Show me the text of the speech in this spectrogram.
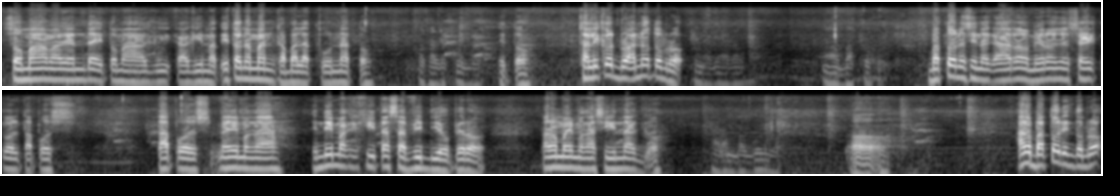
so mga maganda ito mga gi- kagimat ito naman kabalat kunat to O sa likod. ito sa likod bro ano to bro Sinag-araw. Ah, bato. bato na sinag-araw, meron yung circle tapos tapos may mga hindi makikita sa video pero parang may mga sinag oh. Parang bagol. Oo. Ano bato din to, bro?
